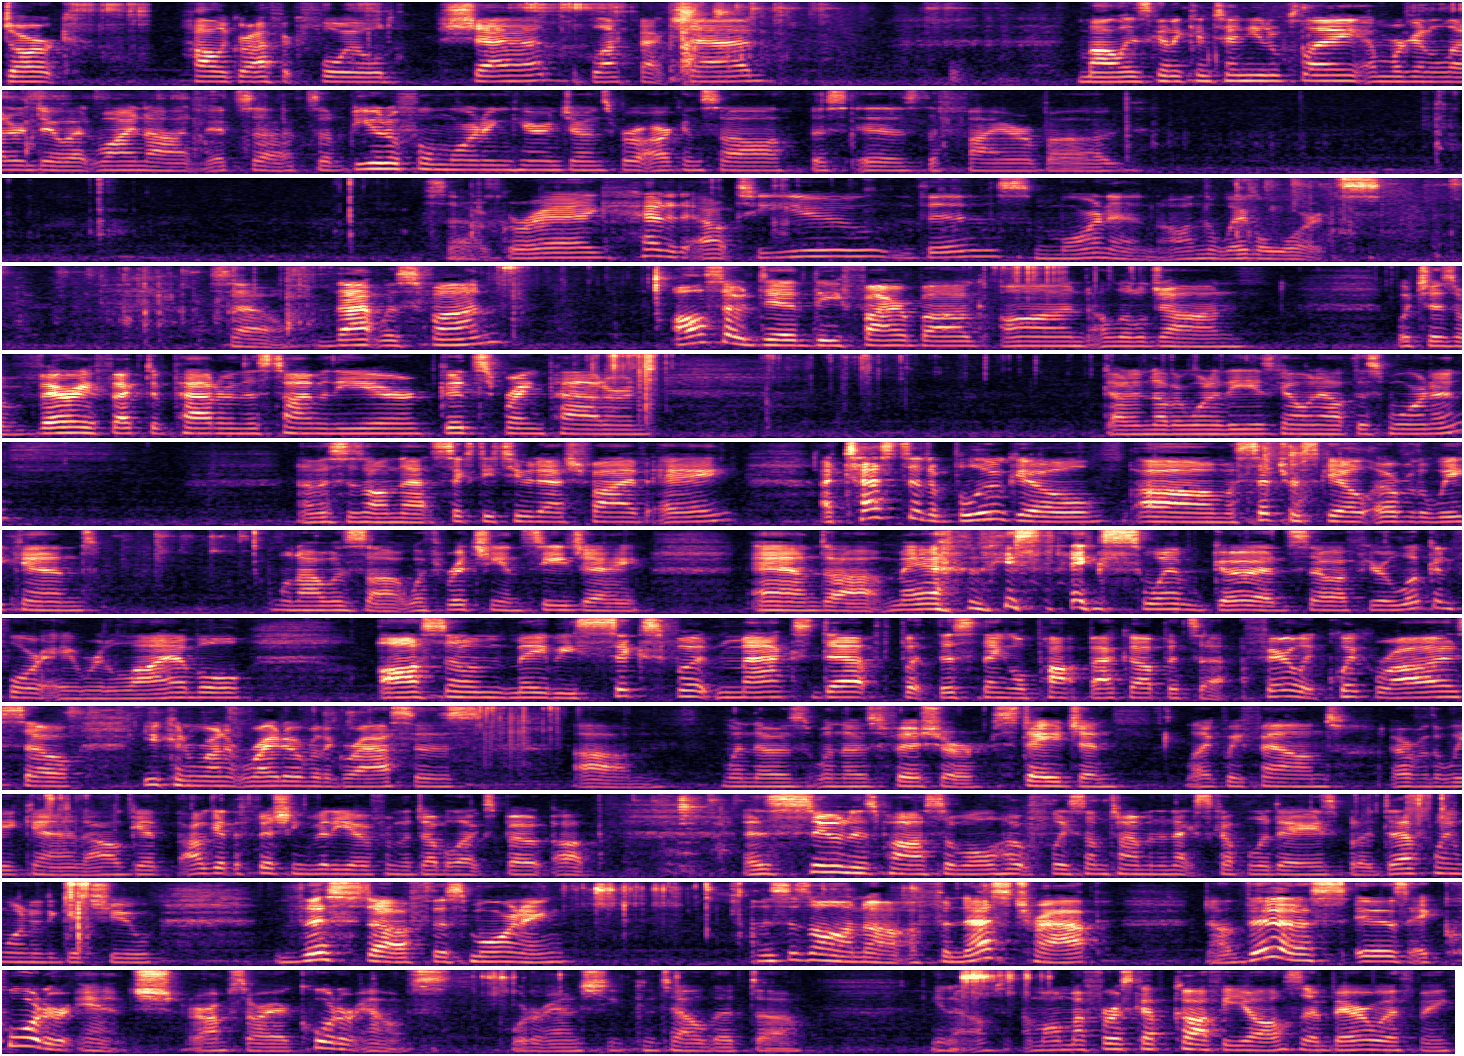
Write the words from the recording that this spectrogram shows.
dark holographic foiled shad, the blackback shad. Molly's going to continue to play, and we're going to let her do it. Why not? It's a, it's a beautiful morning here in Jonesboro, Arkansas. This is the Firebug. So, Greg, headed out to you this morning on the Wiggle Warts. So, that was fun. Also did the Firebug on a Little John which is a very effective pattern this time of the year. Good spring pattern. Got another one of these going out this morning. Now this is on that 62-5A. I tested a bluegill, um, a citrus gill over the weekend when I was uh, with Richie and CJ. And uh, man, these things swim good. So if you're looking for a reliable awesome, maybe six foot max depth, but this thing will pop back up. It's a fairly quick rise, so you can run it right over the grasses um, when those when those fish are staging, like we found over the weekend. I'll get I'll get the fishing video from the Double X boat up as soon as possible, hopefully sometime in the next couple of days. But I definitely wanted to get you this stuff this morning. This is on uh, a finesse trap. Now this is a quarter inch, or I'm sorry, a quarter ounce quarter inch. You can tell that, uh, you know, I'm on my first cup of coffee, y'all, so bear with me.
